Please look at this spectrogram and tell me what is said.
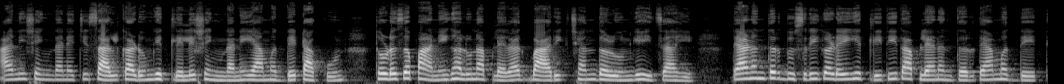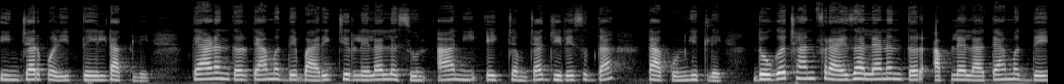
आणि शेंगदाण्याची साल काढून घेतलेले शेंगदाणे यामध्ये टाकून थोडंसं पाणी घालून आपल्याला बारीक छान दळून घ्यायचं आहे. त्यानंतर दुसरी कढई घेतली ती तापल्यानंतर त्यामध्ये तीन चार पळी तेल टाकले. त्यानंतर त्यामध्ये बारीक चिरलेला लसूण आणि एक चमचा जिरेसुद्धा टाकून घेतले. दोघं छान फ्राय झाल्यानंतर आपल्याला त्यामध्ये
